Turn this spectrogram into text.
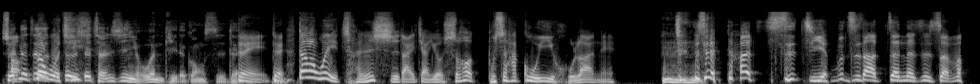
所以那这个、那我其实诚信有问题的公司，对对对。当然，我以诚实来讲，有时候不是他故意胡乱呢，嗯，就是他自己也不知道真的是什么。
